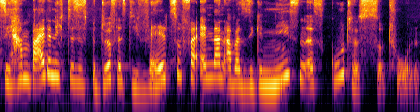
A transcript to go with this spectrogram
Sie haben beide nicht dieses Bedürfnis, die Welt zu verändern, aber sie genießen es, Gutes zu tun.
